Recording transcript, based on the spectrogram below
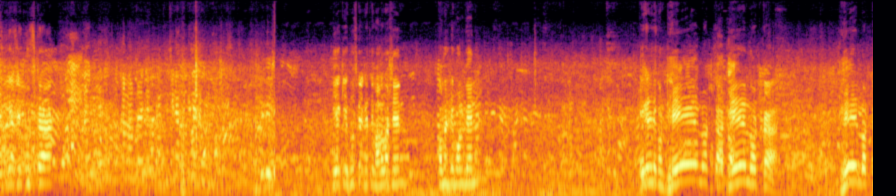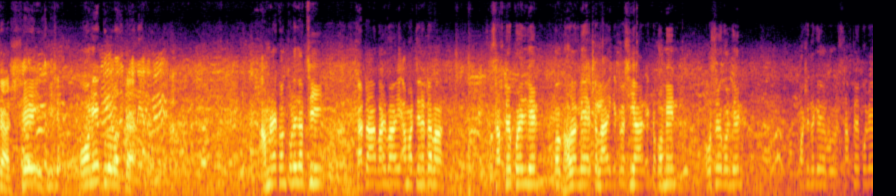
ঠিক আছে ফুচকা কে কে ফুচকা খেতে ভালোবাসেন কমেন্টে বলবেন। এখানে দেখুন, ঢের লটকা ঢের লটকা ঢের লটকা, সেই অনেকগুলো লটকা। আমরা এখন চলে যাচ্ছি। টাটা, বাই বাই, আমার চ্যানেলটা সাবস্ক্রাইব করে দিলেন। ভালো লাগলে একটা লাইক একটা শেয়ার একটা কমেন্ট অবশ্যই করবেন। পাশে থেকে সাবস্ক্রাইব করে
